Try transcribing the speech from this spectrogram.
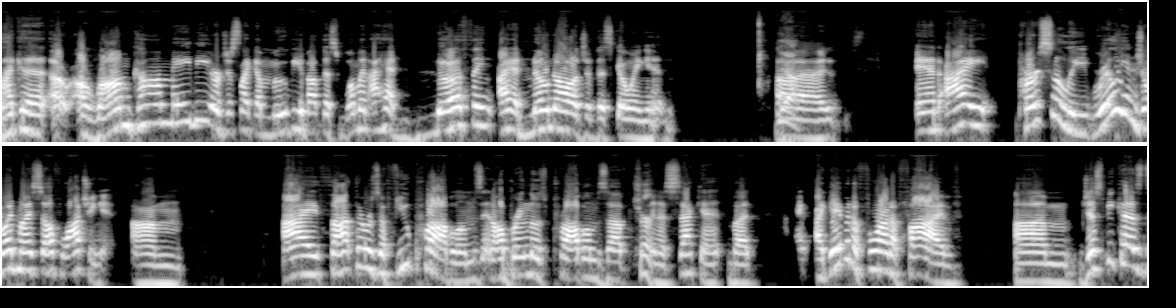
like a, a, a rom com maybe, or just like a movie about this woman. I had nothing. I had no knowledge of this going in. Yeah. Uh, and I personally really enjoyed myself watching it. Um, I thought there was a few problems, and I'll bring those problems up Sure. in a second. But I, I gave it a four out of five, um, just because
